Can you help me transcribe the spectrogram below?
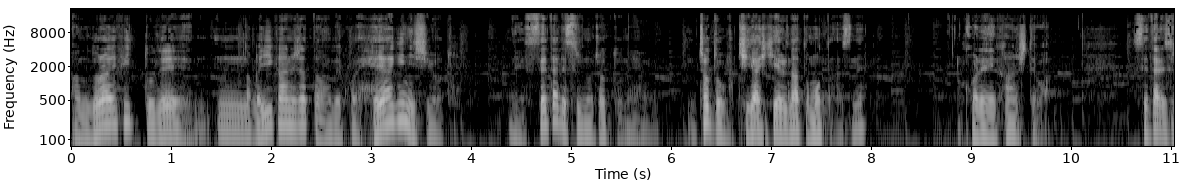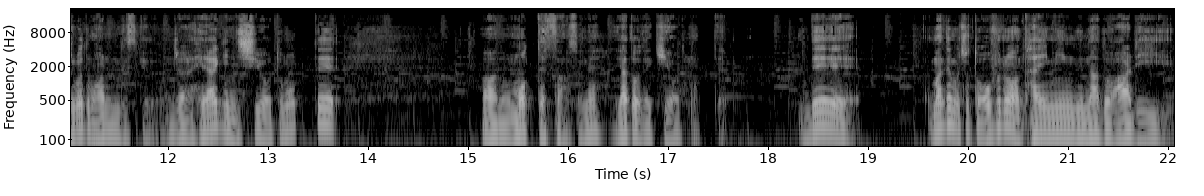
あのドライフィットで、ん、なんかいい感じだったのでこれ部屋着にしようと、ね、捨てたりするのちょっとねちょっと気が引けるなと思ったんですね。これに関しては。捨てたりすることもあるんですけどじゃあ部屋着にしようと思ってあの持ってってたんですよね。宿で着ようと思って。でまあでもちょっとお風呂のタイミングなどあり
